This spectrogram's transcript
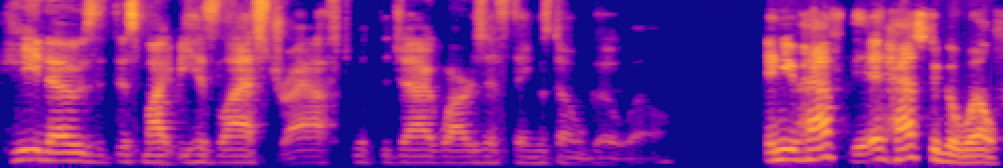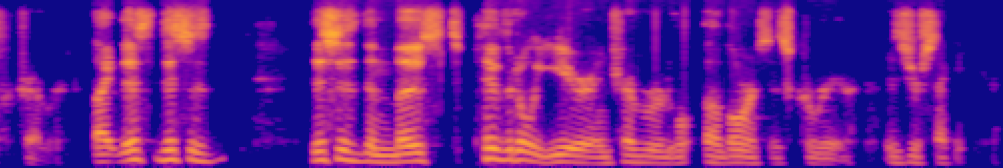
He knows that this might be his last draft with the Jaguars if things don't go well. And you have it has to go well for Trevor. Like this, this is this is the most pivotal year in Trevor uh, Lawrence's career. Is your second year.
